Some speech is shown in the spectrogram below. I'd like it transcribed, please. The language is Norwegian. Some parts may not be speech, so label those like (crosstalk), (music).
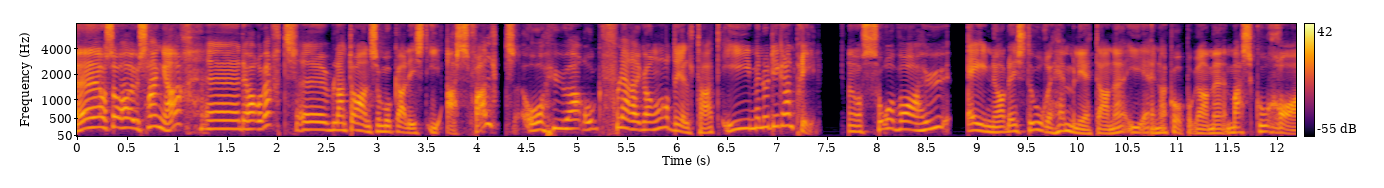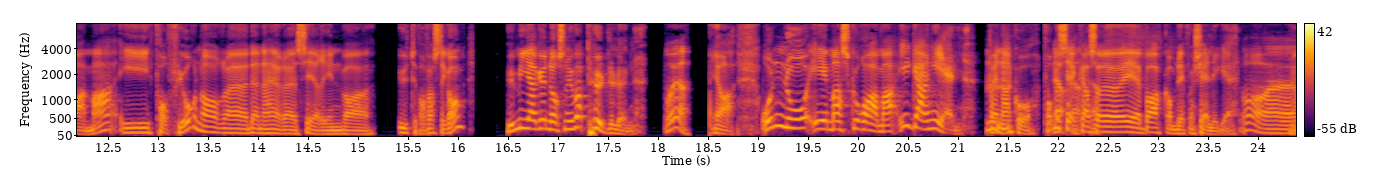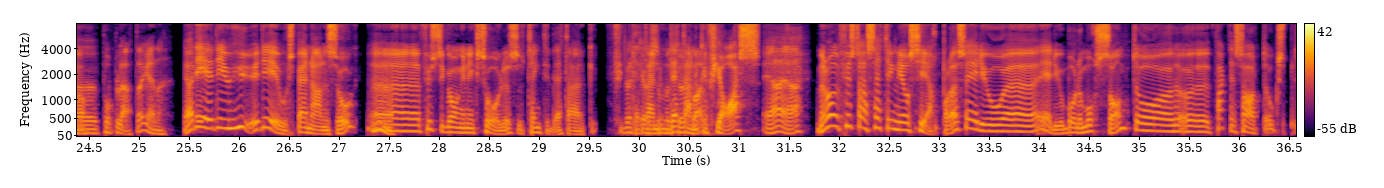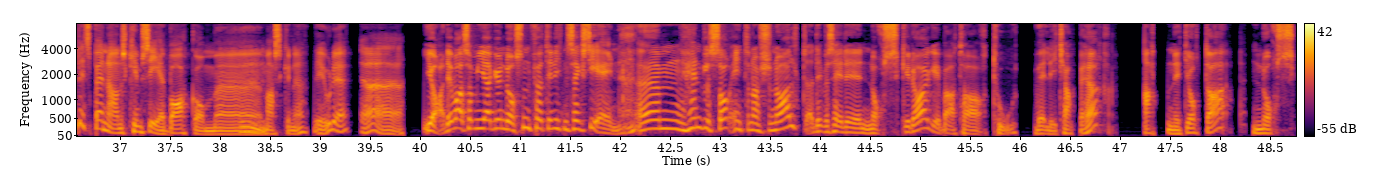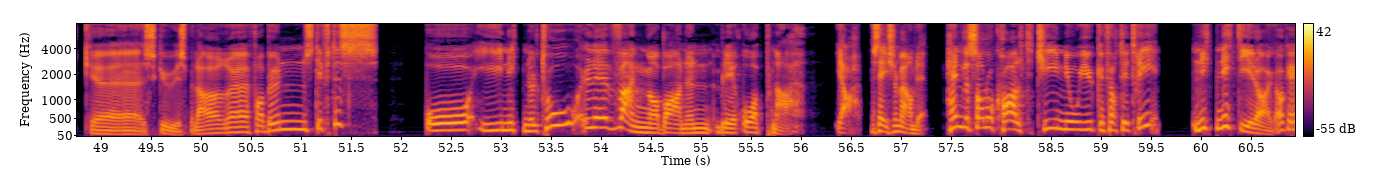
Eh, og så har hun sanger, eh, det har hun vært, eh, blant annet som vokalist i Asfalt, og hun har også flere ganger deltatt i Melodi Grand Prix. Og så var hun en av de store hemmelighetene i NRK-programmet Maskorama i forfjor, når eh, denne her serien var ute for første gang. Hun Mia Gundersen hun var puddelen. Oh, ja. Ja, og nå er Maskorama i gang igjen på NRK. Får vi Ja, se hva som er bakom de forskjellige. Det eh, ja. populært, det greiene. Ja, det, det, det er jo spennende òg. Mm. Uh, første gangen jeg så det, så tenkte jeg dette, er- dette, dette er noe fjas. Ja, ja. Men når jeg først har sett deg ned og ser på det, så er det jo, eh, er det jo både morsomt og, og faktisk litt spennende hvem som er bakom eh, maskene. Det er jo det. ja, ja, ja. Ja, det var altså Mia Gundersen, født i 1961. Um, hendelser internasjonalt, det vil si det er norsk i dag, jeg bare tar to veldig kjappe her. 1898, Norsk eh, Skuespillerforbund stiftes. Og i 1902, Levangerbanen blir åpna. Ja, jeg sier ikke mer om det. Hendelser lokalt, kino i uke 43. 1990 i dag, ok.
